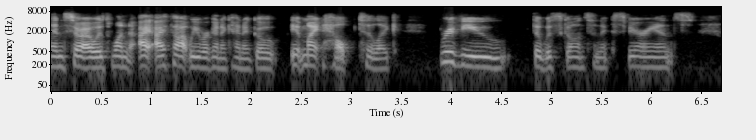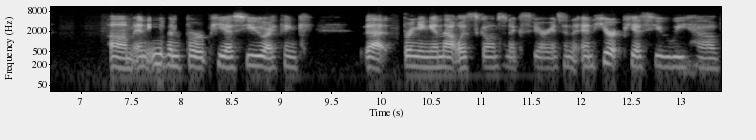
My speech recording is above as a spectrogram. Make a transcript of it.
and so I was one. I, I thought we were going to kind of go. It might help to like review the Wisconsin experience, um, and even for PSU, I think that bringing in that Wisconsin experience, and and here at PSU we have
